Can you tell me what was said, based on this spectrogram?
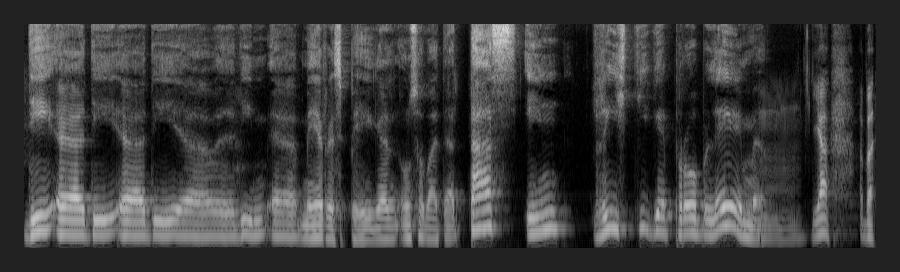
die, äh, die, äh, die, äh, die äh, Meerespegel und so weiter, das in richtige Probleme. Mhm. Ja, aber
